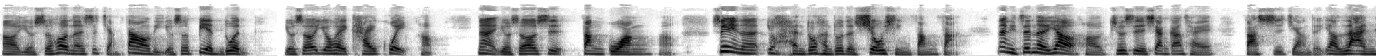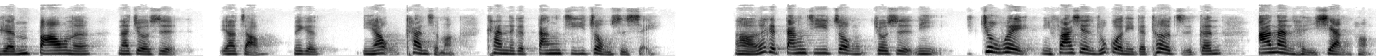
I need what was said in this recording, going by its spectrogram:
啊，有时候呢是讲道理，有时候辩论，有时候又会开会，哈，那有时候是放光啊，所以呢有很多很多的修行方法。那你真的要好，就是像刚才法师讲的，要懒人包呢，那就是要找那个你要看什么？看那个当机众是谁啊？那个当机众就是你就会你发现，如果你的特质跟阿难很像哈，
